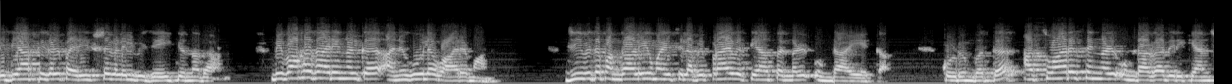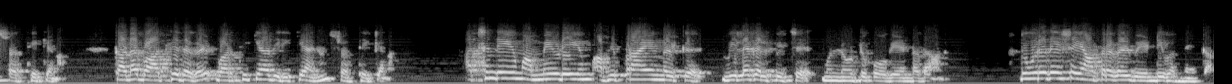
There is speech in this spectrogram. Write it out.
വിദ്യാർത്ഥികൾ പരീക്ഷകളിൽ വിജയിക്കുന്നതാണ്. വിവാഹ കാര്യങ്ങൾക്ക് അനുകൂല വാരമാണ്. ജീവിത പങ്കാളിയുമായി ചില അഭിപ്രായ വ്യത്യാസങ്ങൾ ഉണ്ടായേക്കാം. കുടുംബത്ത് അസ്വാരസ്യങ്ങൾ ഉണ്ടാകാതിരിക്കാൻ ശ്രദ്ധിക്കണം. കടബാധ്യതകൾ വർദ്ധിക്കാതിരിക്കാനും ശ്രദ്ധിക്കണം. അച്ഛന്റെയും അമ്മയുടെയും അഭിപ്രായങ്ങൾക്ക് വില കൽപ്പിച്ച് മുന്നോട്ടു പോകേണ്ടതാണ്. ദൂരദേശ യാത്രകൾ വേണ്ടി വന്നേക്കാം.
